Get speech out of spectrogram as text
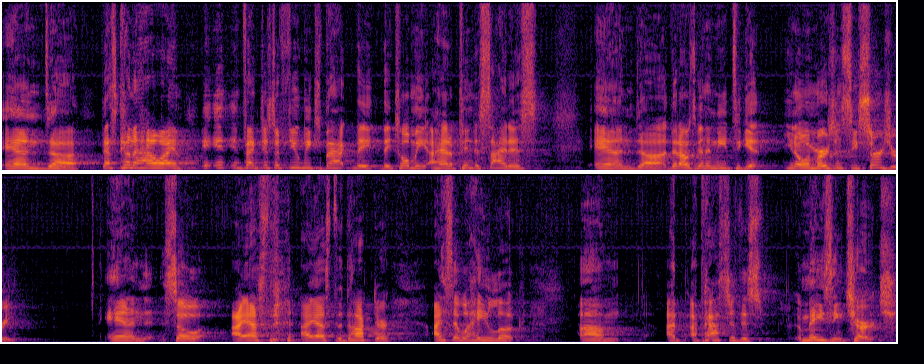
And uh, that's kind of how I am. In, in, fact, just a few weeks back, they, they told me I had appendicitis and uh, that I was going to need to get, you know, emergency surgery. And so I asked, I asked the doctor, I said, well, hey, look, um, I, I pastor this amazing church,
